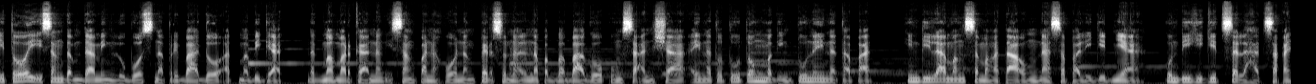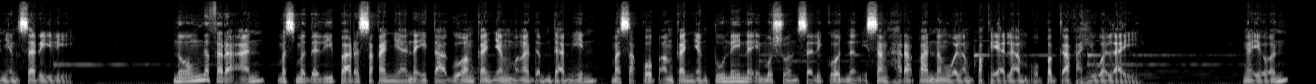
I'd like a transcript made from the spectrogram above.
Ito ay isang damdaming lubos na pribado at mabigat, nagmamarka ng isang panahon ng personal na pagbabago kung saan siya ay natututong maging tunay na tapat, hindi lamang sa mga taong nasa paligid niya, kundi higit sa lahat sa kanyang sarili. Noong nakaraan, mas madali para sa kanya na itago ang kanyang mga damdamin, masakop ang kanyang tunay na emosyon sa likod ng isang harapan ng walang pakialam o pagkakahiwalay. Ngayon,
